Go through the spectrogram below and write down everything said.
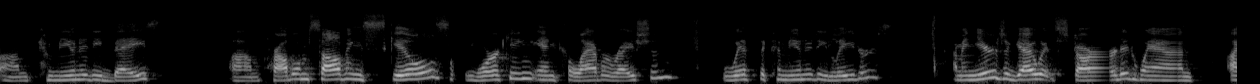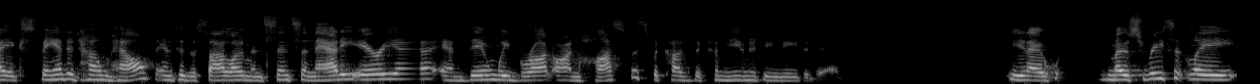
um, community-based um, problem solving skills working in collaboration with the community leaders. I mean, years ago, it started when I expanded home health into the Siloam and Cincinnati area, and then we brought on hospice because the community needed it. You know, most recently,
